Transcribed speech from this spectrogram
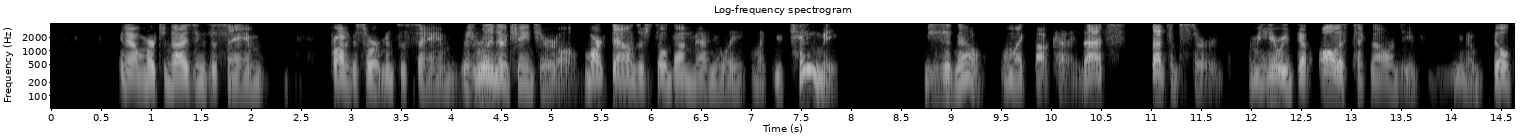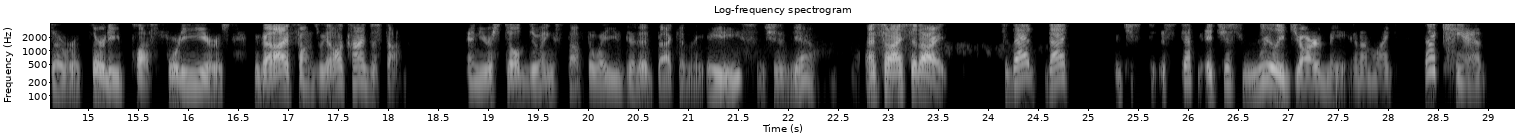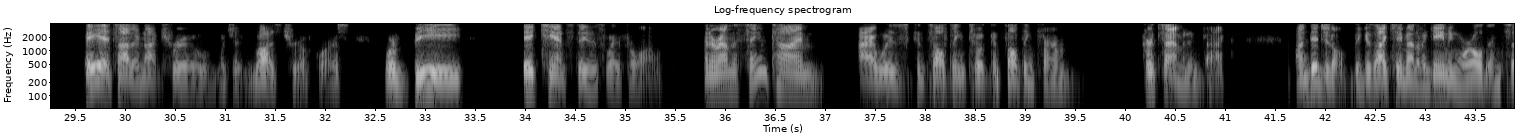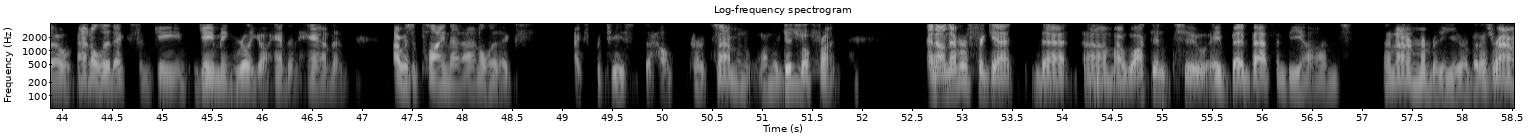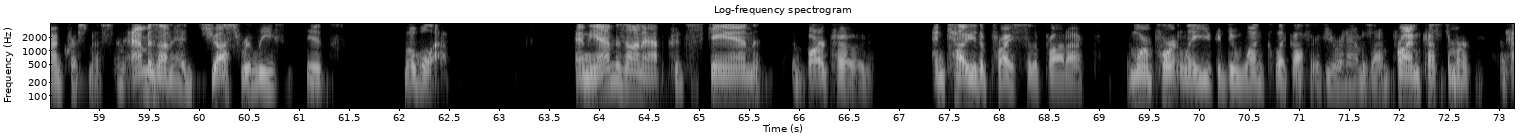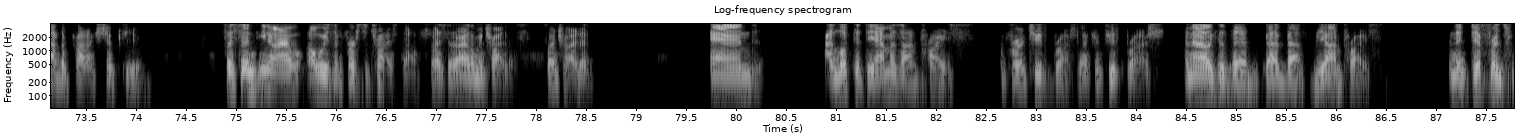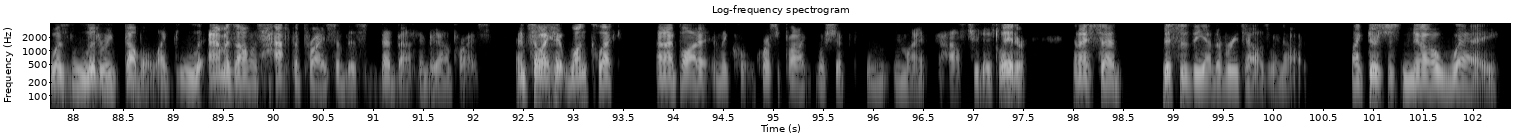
you know, merchandising is the same. Product assortment's the same. There's really no change here at all. Markdowns are still done manually. I'm like, you're kidding me. And she said, no. I'm like, okay, that's that's absurd. I mean, here we've got all this technology, you know, built over 30 plus 40 years. We've got iPhones, we got all kinds of stuff. And you're still doing stuff the way you did it back in the 80s? And she said, Yeah. And so I said, all right. So that that just step it just really jarred me, and I'm like, that can't. A, it's either not true, which it was true, of course, or B, it can't stay this way for long. And around the same time, I was consulting to a consulting firm, Kurt Salmon, in fact, on digital because I came out of a gaming world, and so analytics and game gaming really go hand in hand. And I was applying that analytics expertise to help Kurt Salmon on the digital front. And I'll never forget that um, I walked into a Bed Bath and Beyond, and I don't remember the year, but it was around around Christmas, and Amazon had just released its mobile app, and the Amazon app could scan the barcode and tell you the price of the product. And more importantly, you could do one click off if you were an Amazon Prime customer and have the product shipped to you. So I said, you know, I'm always the first to try stuff. So I said, all right, let me try this. So I tried it. And I looked at the Amazon price for a toothbrush, electric toothbrush. And then I looked at the Bed Bath Beyond price. And the difference was literally double. Like Amazon was half the price of this Bed Bath and Beyond price. And so I hit one click and I bought it, and the course of product was shipped in, in my house two days later. And I said, "This is the end of retail as we know it. Like, there's just no way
